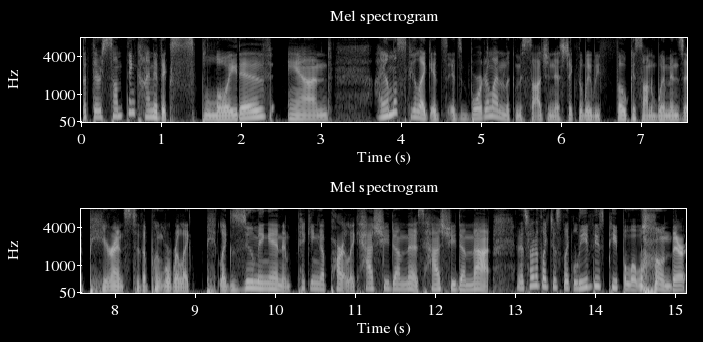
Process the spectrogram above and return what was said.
But there's something kind of exploitive and I almost feel like it's it's borderline like misogynistic the way we focus on women's appearance to the point where we're like p- like zooming in and picking apart like has she done this has she done that and it's sort of like just like leave these people alone they're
